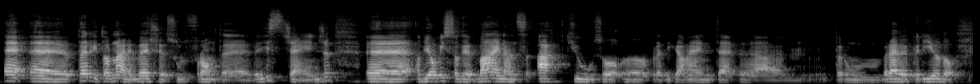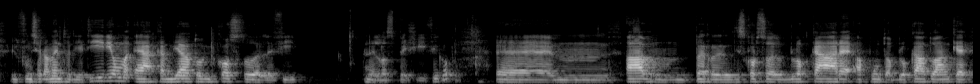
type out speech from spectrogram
E eh, per ritornare invece sul fronte degli exchange abbiamo visto che Binance ha chiuso praticamente ehm, per un breve periodo il funzionamento di Ethereum e ha cambiato il costo delle fee nello specifico. Ehm, ha, per il discorso del bloccare, appunto, ha bloccato anche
